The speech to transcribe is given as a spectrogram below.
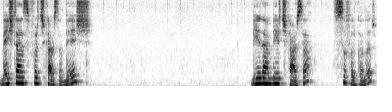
Beşten sıfır çıkarsa beş. Birden bir çıkarsa sıfır kalır.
